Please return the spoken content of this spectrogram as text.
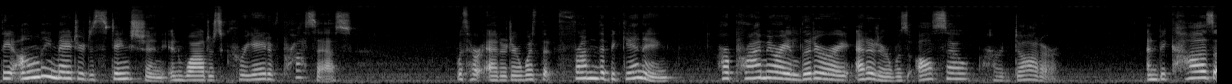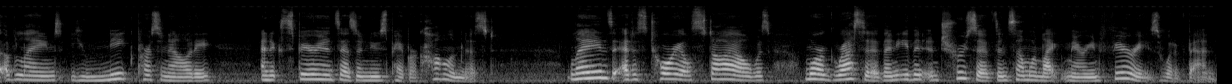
The only major distinction in Wilder's creative process with her editor was that from the beginning, her primary literary editor was also her daughter. And because of Lane's unique personality and experience as a newspaper columnist, Lane's editorial style was more aggressive and even intrusive than someone like Marion Fiery's would have been.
